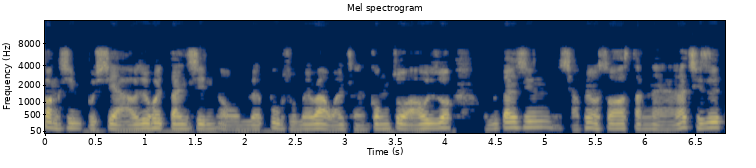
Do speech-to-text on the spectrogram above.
放心不下，我就会担心哦，我们的部署没有办法完成工作啊，或者说我们担心小朋友受到伤害啊。那其实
